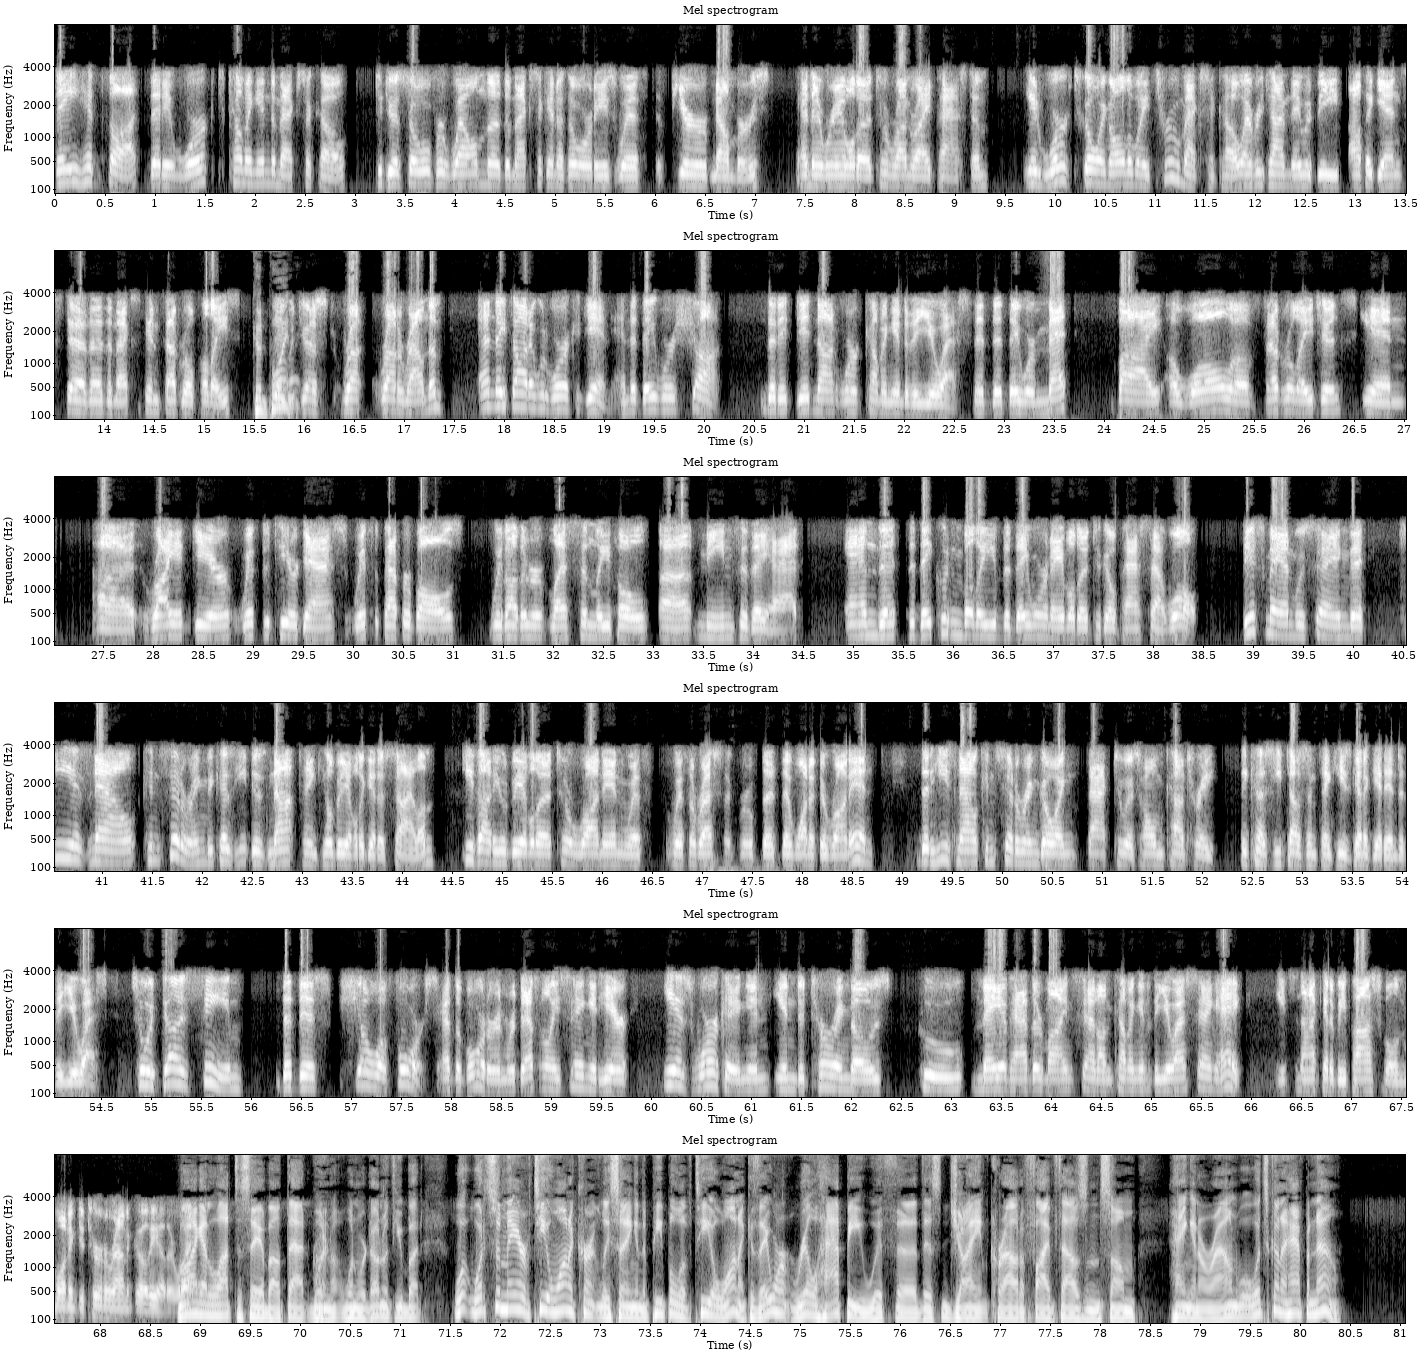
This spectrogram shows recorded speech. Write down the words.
they had thought that it worked coming into Mexico to just overwhelm the, the Mexican authorities with pure numbers, and they were able to, to run right past them. It worked going all the way through Mexico. Every time they would be up against uh, the, the Mexican federal police, Good point. they would just run, run around them, and they thought it would work again, and that they were shocked that it did not work coming into the U.S. That, that they were met by a wall of federal agents in uh, riot gear with the tear gas, with the pepper balls, with other less than lethal uh, means that they had, and that, that they couldn't believe that they weren't able to, to go past that wall. This man was saying that he is now considering because he does not think he'll be able to get asylum. He thought he would be able to, to run in with, with the rest of the group that, that wanted to run in. That he's now considering going back to his home country because he doesn't think he's going to get into the U.S. So it does seem that this show of force at the border, and we're definitely seeing it here, is working in, in deterring those who may have had their mind set on coming into the U.S., saying, hey, it's not going to be possible, and wanting to turn around and go the other Well, way. Well, I got a lot to say about that when when we're done with you. But what what's the mayor of Tijuana currently saying, and the people of Tijuana because they weren't real happy with uh, this giant crowd of five thousand some hanging around. Well, what's going to happen now?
